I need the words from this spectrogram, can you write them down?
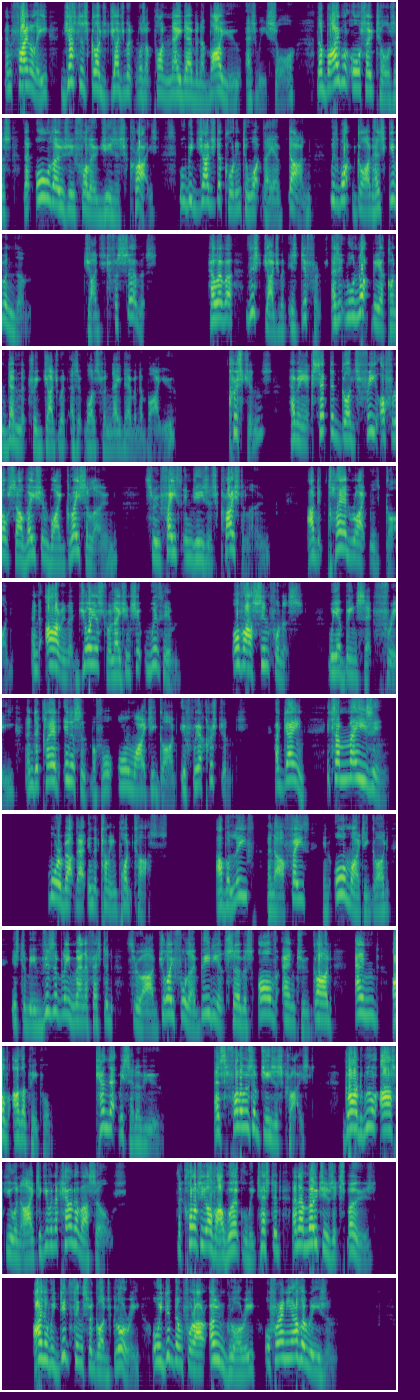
And finally, just as God's judgment was upon Nadab and Abihu, as we saw, the Bible also tells us that all those who follow Jesus Christ will be judged according to what they have done with what God has given them. Judged for service. However, this judgment is different, as it will not be a condemnatory judgment as it was for Nadab and Abihu. Christians, having accepted God's free offer of salvation by grace alone, through faith in Jesus Christ alone, are declared right with God and are in a joyous relationship with Him. Of our sinfulness, we have been set free and declared innocent before Almighty God if we are Christians. Again, it's amazing. More about that in the coming podcasts. Our belief and our faith in Almighty God is to be visibly manifested through our joyful obedient service of and to God and of other people. Can that be said of you? As followers of Jesus Christ, God will ask you and I to give an account of ourselves. The quality of our work will be tested and our motives exposed. Either we did things for God's glory, or we did them for our own glory, or for any other reason.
